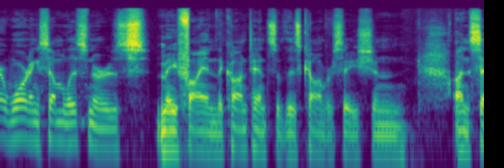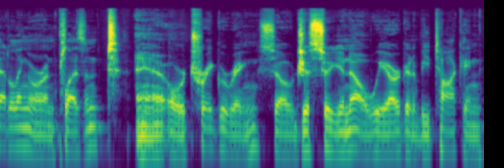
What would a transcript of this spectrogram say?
fair warning some listeners may find the contents of this conversation unsettling or unpleasant uh, or triggering. So, just so you know, we are going to be talking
